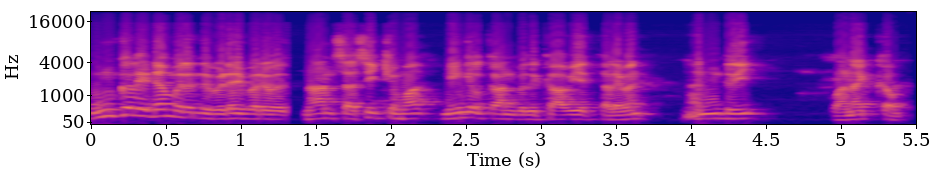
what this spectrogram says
உங்களிடம் இருந்து விடைபெறுவது நான் சசிகுமார். நீங்கள் காண்பது காவிய தலைவன். நன்றி. வணக்கம்.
